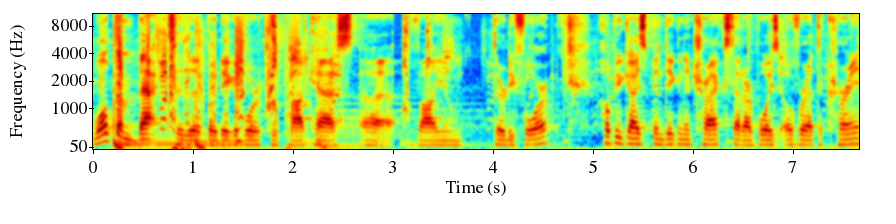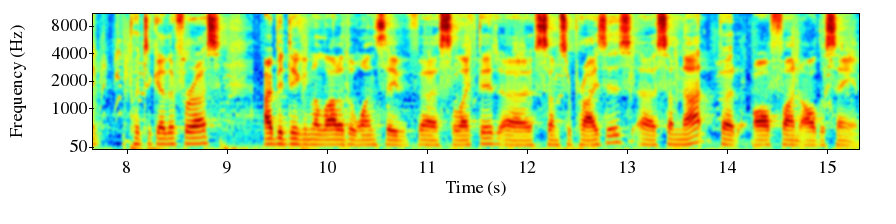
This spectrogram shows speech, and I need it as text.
Welcome back to the Bodega Border Crew podcast, uh, volume 34. Hope you guys been digging the tracks that our boys over at the Current put together for us. I've been digging a lot of the ones they've uh, selected. Uh, some surprises, uh, some not, but all fun all the same.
